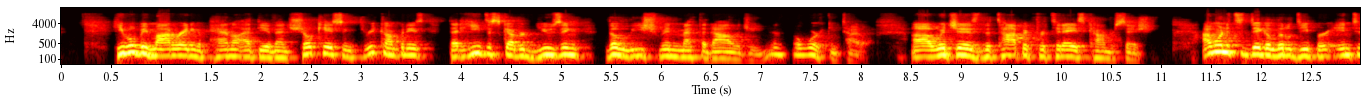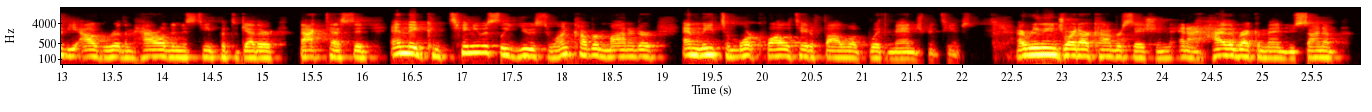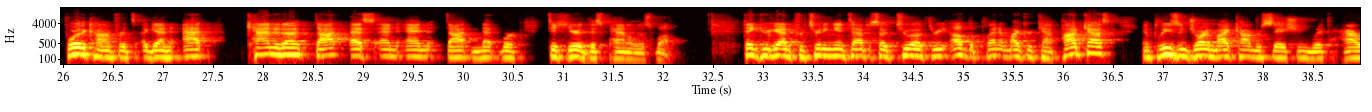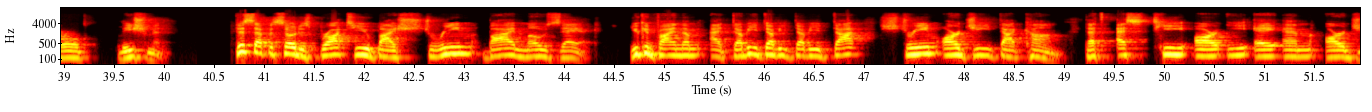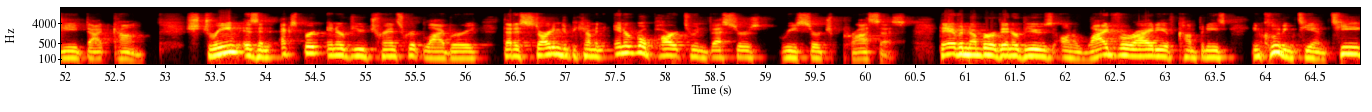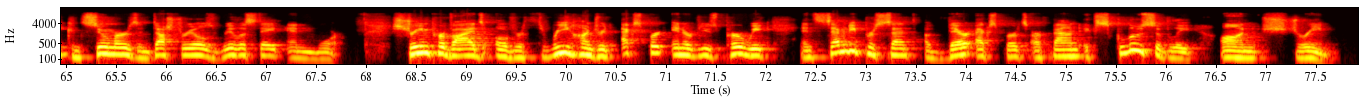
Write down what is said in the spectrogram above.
He will be moderating a panel at the event showcasing three companies that he discovered using the Leishman methodology, a working title, uh, which is the topic for today's conversation. I wanted to dig a little deeper into the algorithm Harold and his team put together, back tested, and they continuously use to uncover, monitor, and lead to more qualitative follow up with management teams. I really enjoyed our conversation, and I highly recommend you sign up for the conference again at canada.snn.network to hear this panel as well. Thank you again for tuning in to episode 203 of the Planet Microcap podcast. And please enjoy my conversation with Harold Leishman. This episode is brought to you by Stream by Mosaic. You can find them at www.streamrg.com. That's S T R E A M R G.com. Stream is an expert interview transcript library that is starting to become an integral part to investors' research process. They have a number of interviews on a wide variety of companies, including TMT, consumers, industrials, real estate, and more. Stream provides over 300 expert interviews per week, and 70% of their experts are found exclusively on Stream.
